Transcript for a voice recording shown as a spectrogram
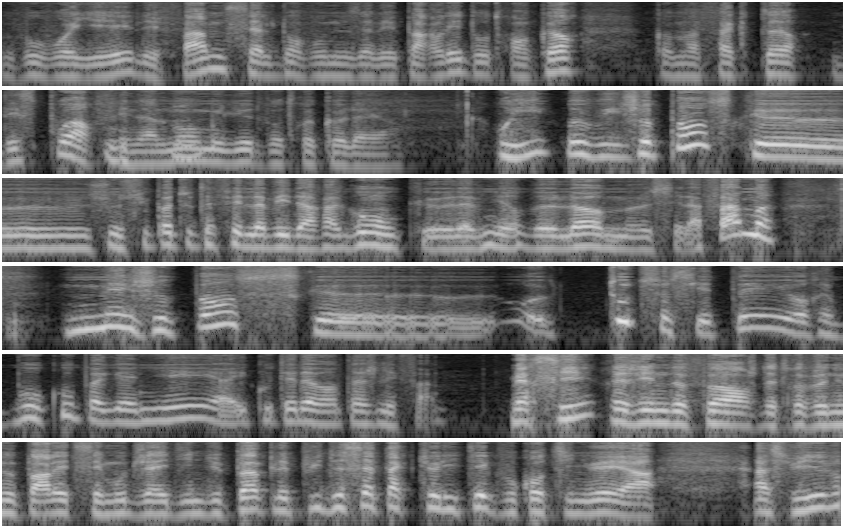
vous voyez les femmes, celles dont vous nous avez parlé, d'autres encore, comme un facteur d'espoir finalement au milieu de votre colère. Oui, oui, oui. Je pense que je ne suis pas tout à fait de l'avis d'Aragon que l'avenir de l'homme, c'est la femme, mais je pense que euh, toute société aurait beaucoup à gagner à écouter davantage les femmes. Merci Régine Deforge d'être venue nous parler de ces moudjahidines du peuple et puis de cette actualité que vous continuez à, à suivre.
